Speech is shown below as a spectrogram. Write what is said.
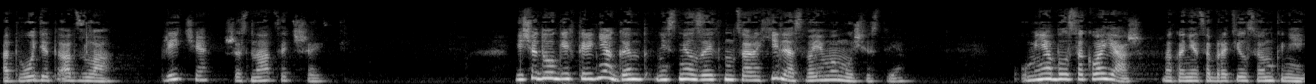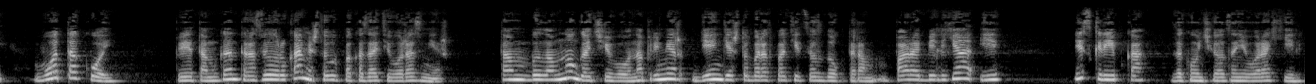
отводит от зла» Притча 16.6. Еще долгих три дня Гент не смел заикнуться Рахиле о своем имуществе. «У меня был саквояж», — наконец обратился он к ней. «Вот такой». При этом Гент развел руками, чтобы показать его размер. Там было много чего, например, деньги, чтобы расплатиться с доктором, пара белья и... и скрипка, закончила за него Рахиль.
